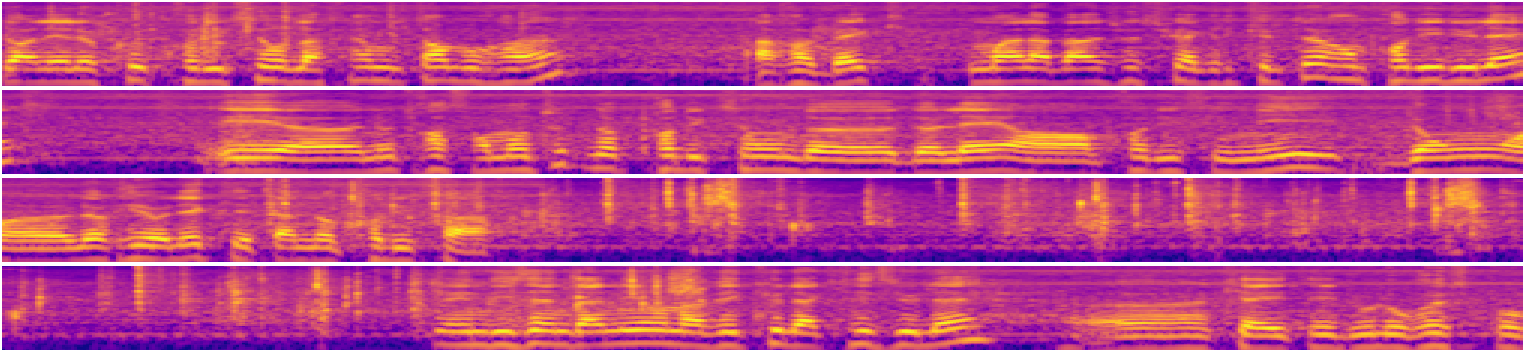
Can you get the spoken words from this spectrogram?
dans les locaux de production de la ferme du Tambourin à Rebec. Moi, base, je suis agriculteur, on produit du lait et euh, nous transformons toute notre production de, lait en produits finis, dont euh, le riz lait qui est un de nos produits phares. Il y a une dizaine d'années, on a vécu la crise du lait, euh, qui a été douloureuse pour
